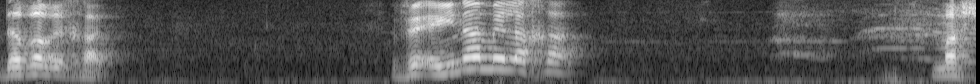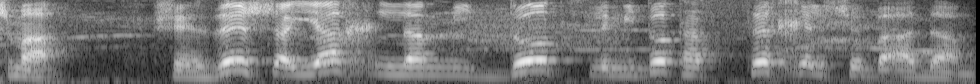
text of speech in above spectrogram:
דבר אחד. ואינה מלאכה. משמע שזה שייך למידות, למידות השכל שבאדם.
